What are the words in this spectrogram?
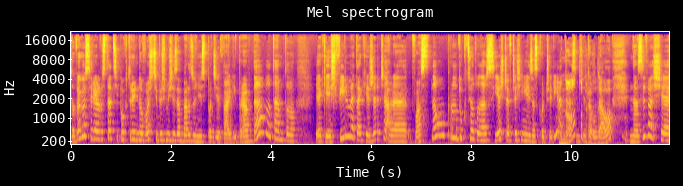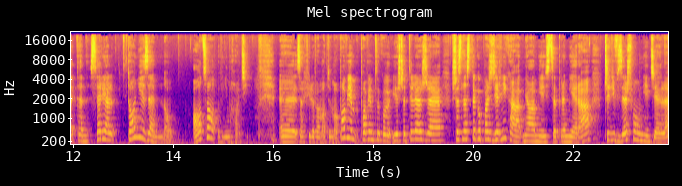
nowego serialu stacji, po której nowości byśmy się za bardzo nie spodziewali, prawda? Bo tam to jakieś filmy, takie rzeczy, ale własną produkcją to nas jeszcze wcześniej nie zaskoczyli, a No, teraz im to się to prawda. udało. Nazywa się ten serial To nie ze mną. O co w nim chodzi? E, za chwilę Wam o tym opowiem. Powiem tylko jeszcze tyle, że 16 października miała miejsce premiera, czyli w zeszłą niedzielę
